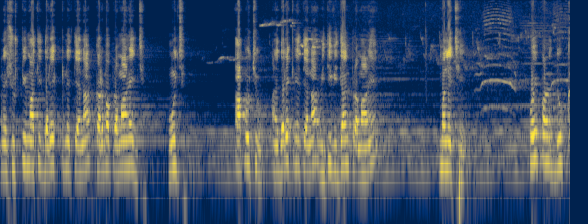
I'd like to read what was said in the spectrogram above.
અને સૃષ્ટિમાંથી દરેકને તેના કર્મ પ્રમાણે જ હું જ આપું છું. અને દરેકને તેના વિધિ વિધાન પ્રમાણે મળે છે. કોઈ પણ દુઃખ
